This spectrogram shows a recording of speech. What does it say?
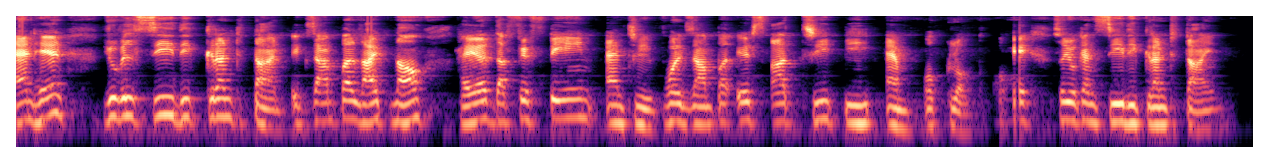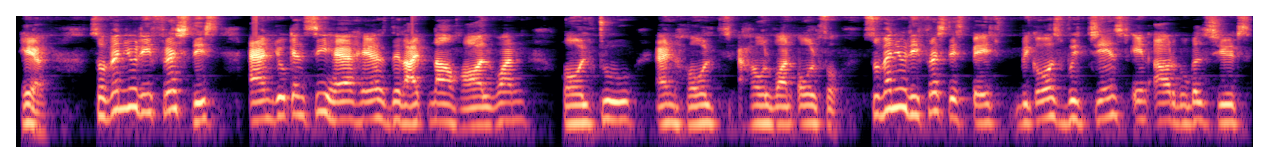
And here you will see the current time. Example right now here the 15 and 3 for example it's at 3 p.m o'clock. Okay? So you can see the current time here so when you refresh this and you can see here here's the right now hall 1 hall 2 and hall hall 1 also. So when you refresh this page because we changed in our google sheets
